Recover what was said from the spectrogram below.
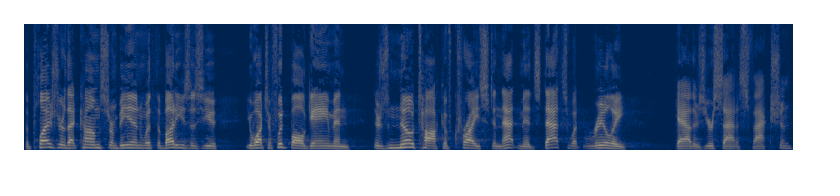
the pleasure that comes from being with the buddies as you, you watch a football game and there's no talk of Christ in that midst. That's what really gathers your satisfaction.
